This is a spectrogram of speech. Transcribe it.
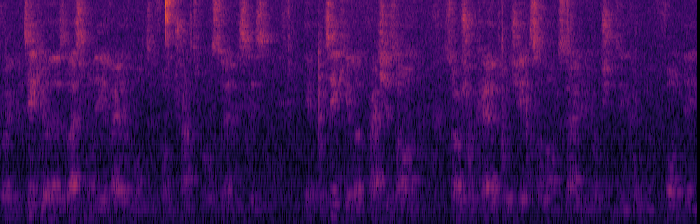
So in particular, there's less money available to fund transport services. In particular, pressures on social care budgets alongside reductions in government funding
